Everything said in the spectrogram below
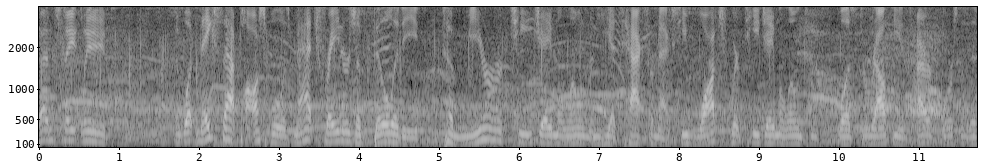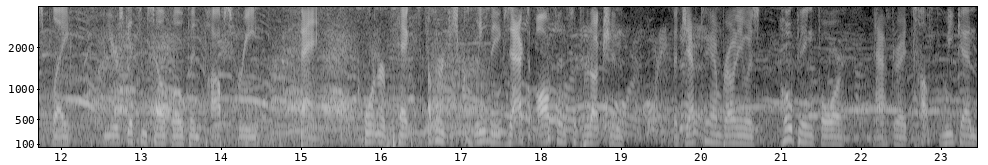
Penn State lead. And what makes that possible is Matt Trainer's ability to mirror TJ Malone when he attacked from X. He watched where TJ Malone th was throughout the entire course of this play. Mears gets himself open, pops free, bang. Corner picked, other just clean. The exact offensive production that Jeff Tambroni was hoping for after a tough weekend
